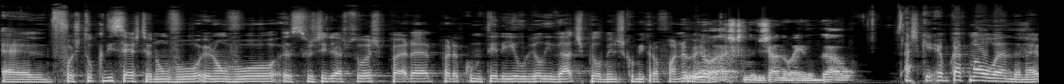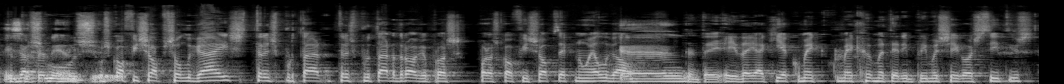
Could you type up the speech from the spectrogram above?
É, foste tu que disseste, eu não vou, eu não vou sugerir às pessoas para, para cometerem ilegalidades, pelo menos com o microfone aberto. Não, acho que já não é ilegal. Acho que é um bocado como a Holanda, não é? Portanto, Exatamente. Os, os, coffee shops são legais, transportar, transportar droga para os, para os coffee shops é que não é legal. É... Portanto, a, a, ideia aqui é como é que, como é que a matéria-prima chega aos sítios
